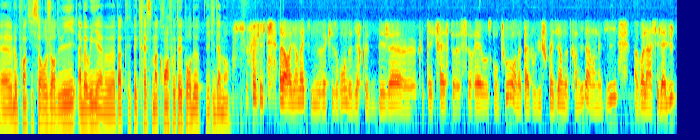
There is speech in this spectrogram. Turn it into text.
Euh, le point qui sort aujourd'hui. Ah bah oui, euh, Pécresse, Macron, un fauteuil pour deux, évidemment. Alors il y en a qui nous accuseront de dire que déjà euh, que Pécresse serait au second tour. On n'a pas voulu choisir notre candidat. On a dit, bah voilà, c'est la lutte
